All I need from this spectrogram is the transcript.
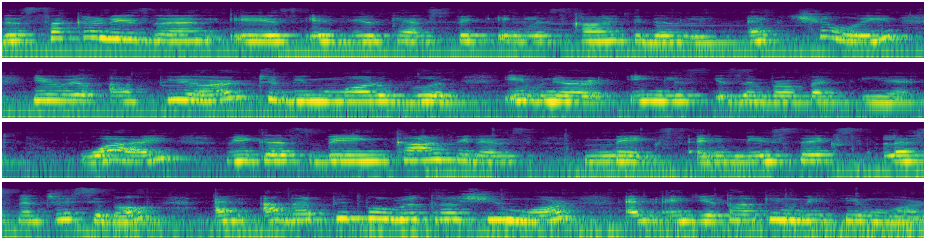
The second reason is if you can speak English confidently, actually you will appear to be more fluent even your English isn't perfect yet. Why? Because being confident makes any mistakes less noticeable and other people will trust you more and enjoy talking with you more.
